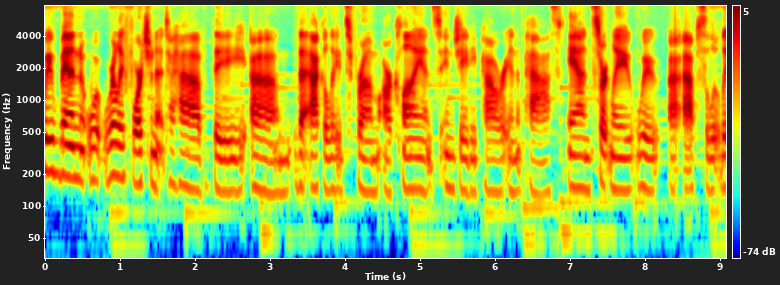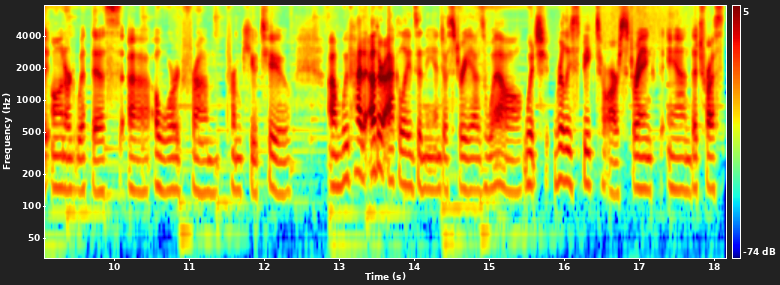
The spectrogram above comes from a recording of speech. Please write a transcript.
We've been really fortunate to have the, um, the accolades from our clients in J.D. Power in the past, and certainly we're absolutely honored with this uh, award from, from Q2. Um, we've had other accolades in the industry as well, which really speak to our strength and the trust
